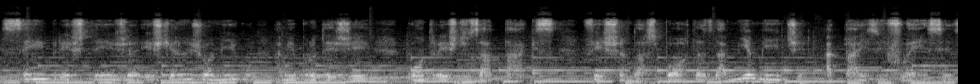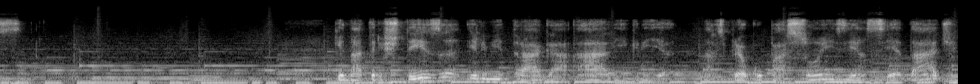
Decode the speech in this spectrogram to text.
sempre esteja este anjo amigo a me proteger contra estes ataques, fechando as portas da minha mente a tais influências. Que na tristeza ele me traga a alegria, nas preocupações e ansiedade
